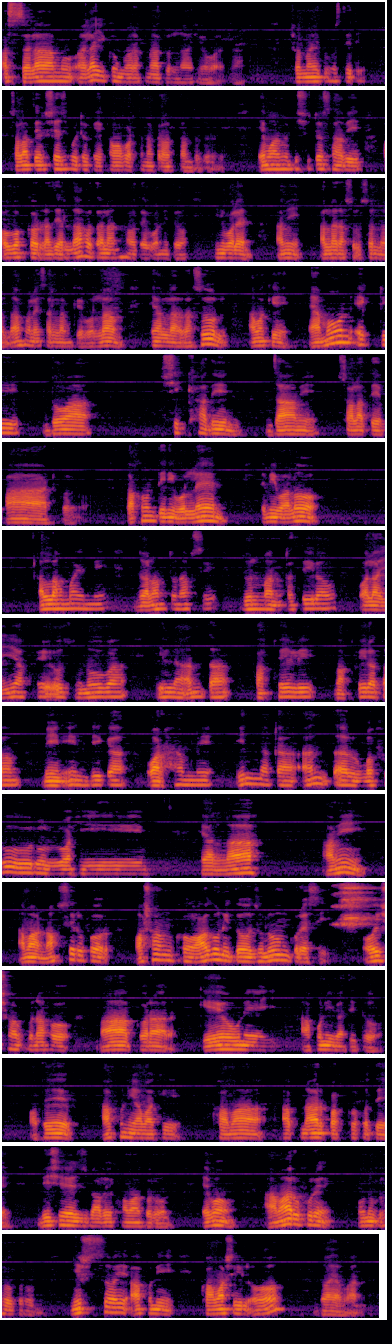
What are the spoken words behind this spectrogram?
আসসালামু আলাইকুম রহমতুল্লাহ সম্মানিত উপস্থিতি, সালাতের শেষ বৈঠকে ক্ষমা প্রার্থনা করা অত্যন্ত জরুরি। এ মর্মে বিশিষ্ট সাহাবি অবক্কর রাজি আল্লাহ হতে বর্ণিত। তিনি বলেন, আমি আল্লাহ রাসুল সাল্লাহ আলাই সাল্লামকে বললাম, হে আল্লাহ রাসুল, আমাকে এমন একটি দোয়া, শিক্ষা দিন যা আমি সলাতে পাঠ করব। তখন তিনি বললেন, তুমি বলো আল্লাহুম্মা ইন্নী জালামতু নাফসি জুলমান কাসীরাও ওয়ালা ইয়াগফিরু যুনুবা ইল্লা আনতা ফাগফিরলি মাগফিরাতাম মিন ইনদিকা ওয়ারহামনি ইন্নাকা আনতাল গফুরুর রহিম। হে আল্লাহ, আমি আমার নফসের উপর অসংখ্য অগণিত জুলুম করেছি। ওই সব গুনাহ মাফ করার কেউ নেই, আপনি ব্যতীত। অতএব আপনি আমাকে ক্ষমা আপনার পক্ষ হতে বিশেষভাবে ক্ষমা করুন এবং আমার উপরে অনুগ্রহ করুন। নিশ্চয় আপনি ক্ষমাশীল ও দয়াবান।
